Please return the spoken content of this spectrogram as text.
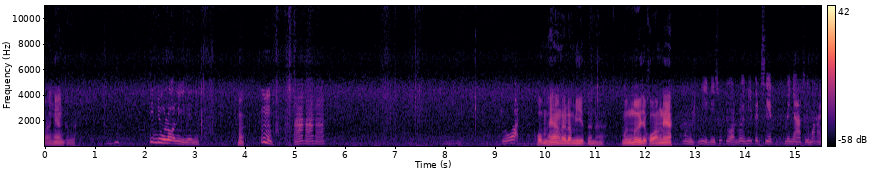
วางแห้งเถอะกินอยู่โลนี่เลยนี่น่ะอืมหาหาหาอืมยอดคมแห้งไรละมีดนั่นนะมึงมือเจะของเนี่ยมือมีดนี่สุดยอดเลยมีเป็นเศษแม่ยาซื้อมาให้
